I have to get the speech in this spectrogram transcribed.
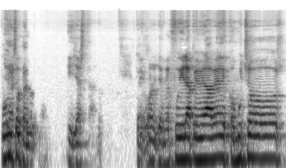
Punto pelota. Y ya está. ¿no? Bueno, yo me fui la primera vez con muchos,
